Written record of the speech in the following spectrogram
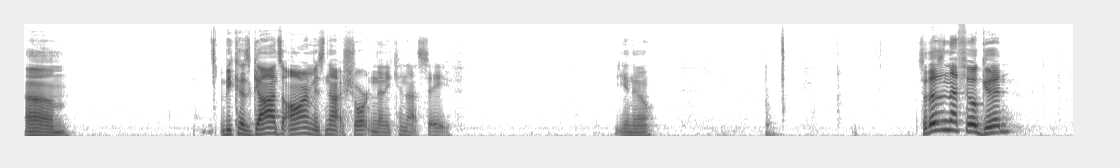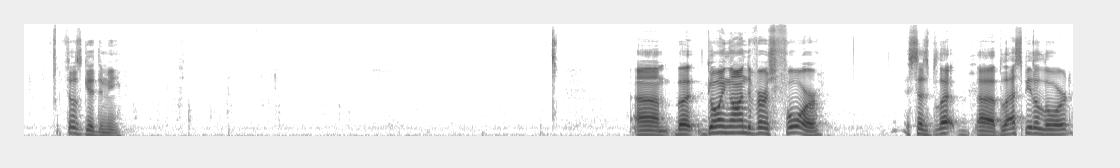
Um, because God's arm is not shortened that he cannot save. You know? So doesn't that feel good? It feels good to me. Um, but going on to verse 4, it says, uh, Blessed be the Lord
